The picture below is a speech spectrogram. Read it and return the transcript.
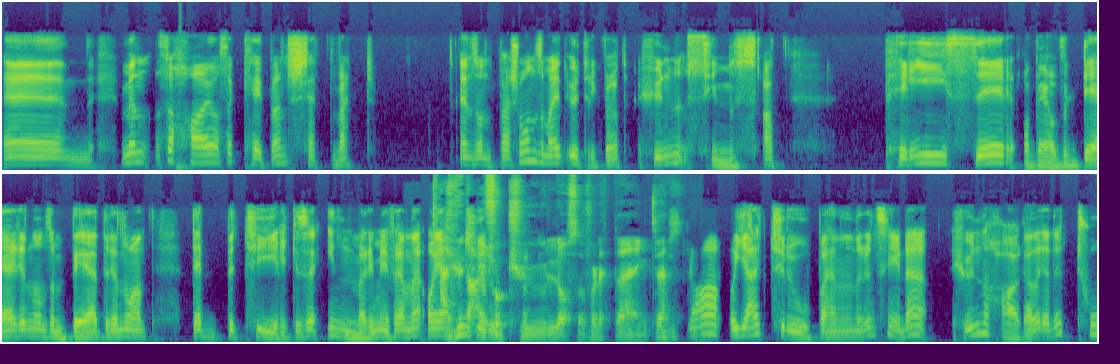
Uh, men så har jo også Kate Blanchett vært en sånn person som har gitt uttrykk for at hun syns at priser og det å vurdere noen som bedre enn noe annet, det betyr ikke så innmari mye for henne. Og Nei, hun er jo for kul også for dette, egentlig. ja, og jeg tror på henne når hun sier det. Hun har allerede to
